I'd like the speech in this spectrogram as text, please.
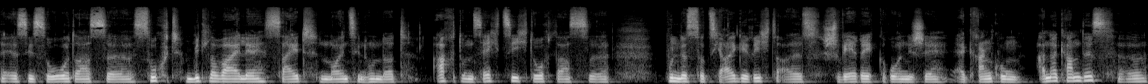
Es ist so, dass äh, Sucht mittlerweile seit 1968 durch das äh, Bundessozialgericht als schwere chronische Erkrankung anerkannt ist. Äh,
